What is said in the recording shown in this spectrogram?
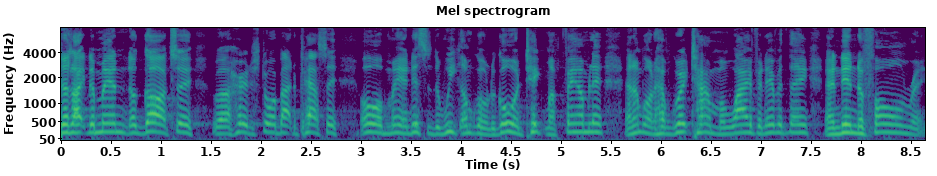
Just like the man of God said, well, I heard the story about the pastor say, oh man, this is the week I'm going to go and take my family and I'm going to have a great time with my wife and everything. And then the phone rang.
